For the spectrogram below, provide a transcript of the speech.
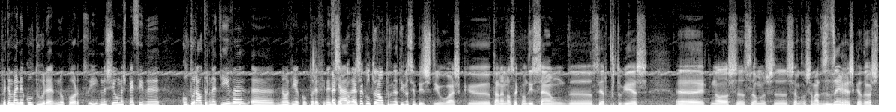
foi também na cultura no Porto e nasceu uma espécie de Cultura alternativa, uh, não havia cultura financiada? Essa, essa, cultura alternativa sempre existiu. Acho que está na nossa condição de ser português, uh, que nós somos uh, os chamados desenrascadores.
